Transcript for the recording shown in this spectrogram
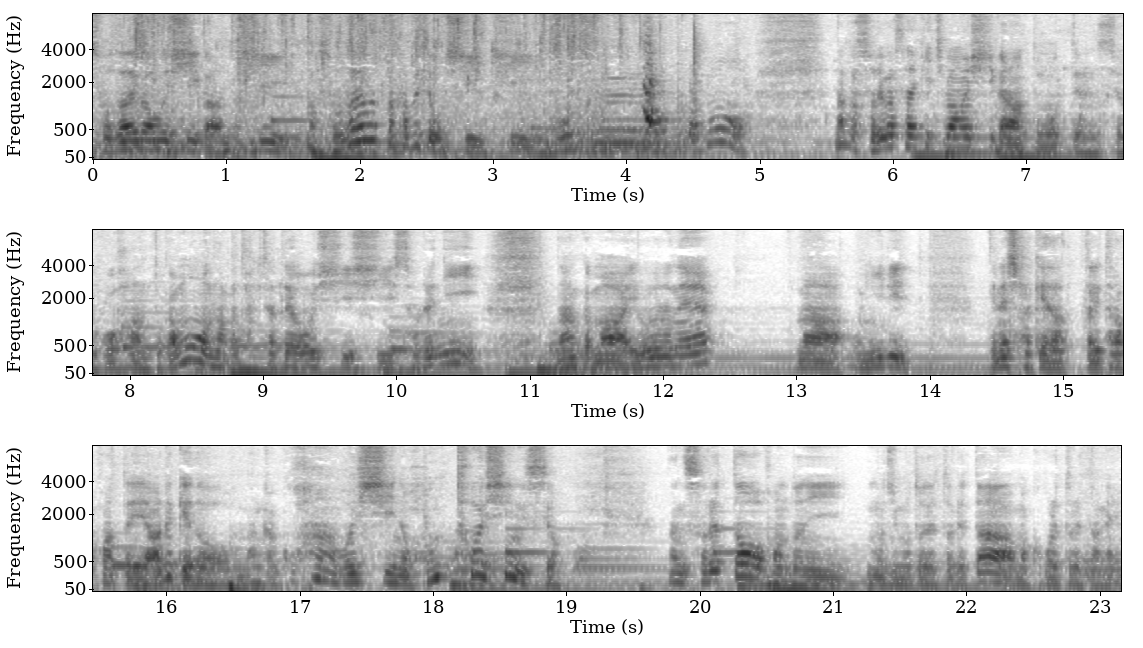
素材が美味しいからだし、まあ、素材はやっぱ食べてほしいし僕もなんかそれが最近一番美味しいかなと思ってるんですよご飯とかもなんか炊きたてが美味しいしそれになんかまあいろいろねまあおにぎりでね鮭だったりたらこだったりあるけどなんかご飯美味しいの本当美味しいんですよ。なんでそれと本当にもう地元で採れた、まあ、ここで採れたね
